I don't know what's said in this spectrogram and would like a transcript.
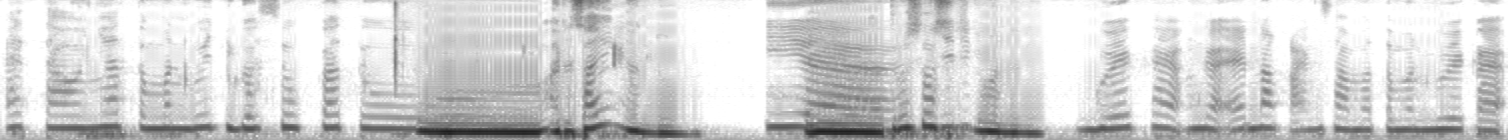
Eh taunya teman gue juga suka tuh. Oh, ada saingan dong. Iya. terus terus Jadi gimana nih? gue kayak nggak enak kan sama teman gue kayak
